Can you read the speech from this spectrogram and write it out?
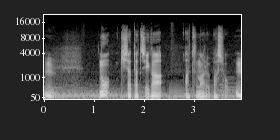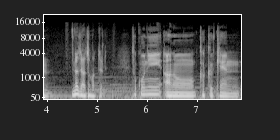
うん、の記者たちが集まる場所。うん。なぜ集まってる？そこにあの各県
